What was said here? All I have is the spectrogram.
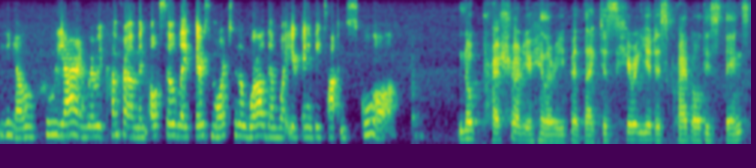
you know who we are and where we come from. And also like there's more to the world than what you're going to be taught in school. No pressure on you Hilary but like just hearing you describe all these things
